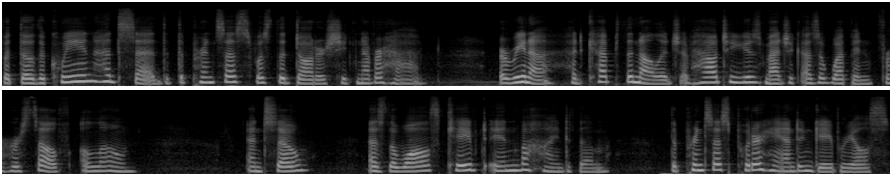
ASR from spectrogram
But though the queen had said that the princess was the daughter she'd never had, Irina had kept the knowledge of how to use magic as a weapon for herself alone. And so, as the walls caved in behind them, the princess put her hand in Gabril's,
